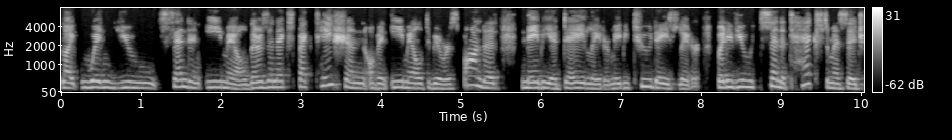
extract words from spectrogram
like when you send an email there's an expectation of an email to be responded maybe a day later maybe two days later. But if you send a text message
